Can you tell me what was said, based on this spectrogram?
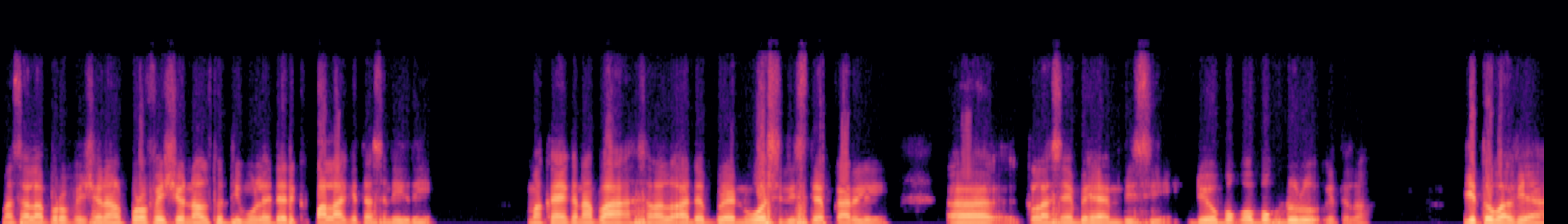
masalah profesional, profesional itu dimulai dari kepala kita sendiri. Makanya kenapa selalu ada brainwash di setiap kali uh, kelasnya BHMTC diobok-obok dulu gitu loh gitu Mbak Via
